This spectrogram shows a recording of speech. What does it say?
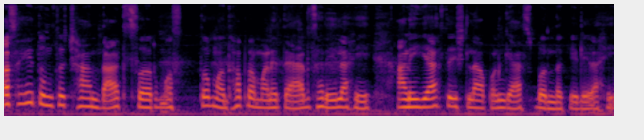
असं हे तुमचं छान दाट सर मस्त मधाप्रमाणे तयार झालेलं आहे आणि या स्टेजला आपण गॅस बंद केलेला आहे.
